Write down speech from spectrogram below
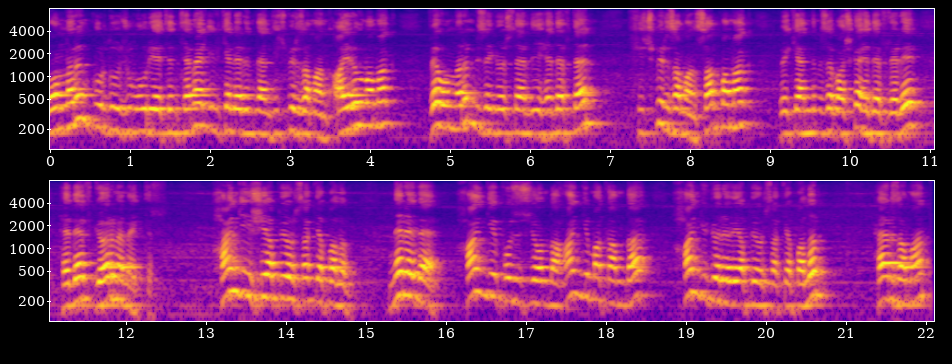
onların kurduğu cumhuriyetin temel ilkelerinden hiçbir zaman ayrılmamak ve onların bize gösterdiği hedeften hiçbir zaman sapmamak ve kendimize başka hedefleri hedef görmemektir. Hangi işi yapıyorsak yapalım, nerede, hangi pozisyonda, hangi makamda, hangi görevi yapıyorsak yapalım, her zaman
